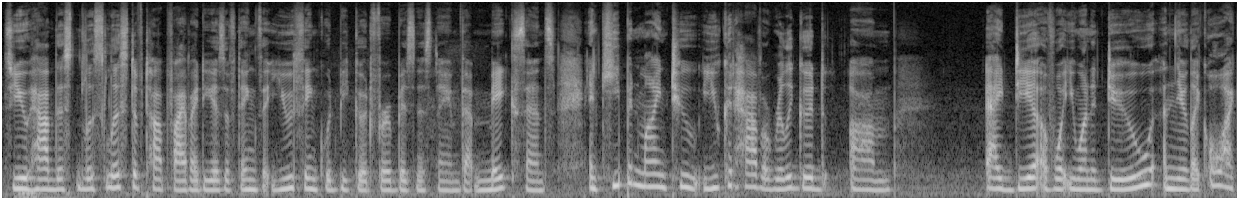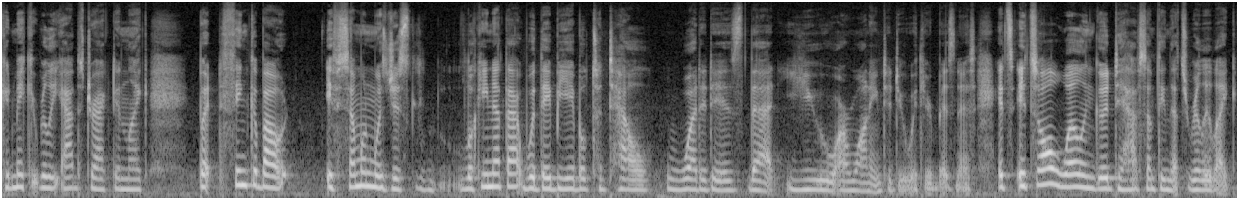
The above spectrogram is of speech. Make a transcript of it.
So you have this, list of top five ideas of things that you think would be good for a business name that make sense. And keep in mind, too, you could have a really good um, idea of what you want to do, and you're like, oh, I could make it really abstract and like, but think about if someone was just looking at that, would they be able to tell what it is that you are wanting to do with your business? It's it's all well and good to have something that's really like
